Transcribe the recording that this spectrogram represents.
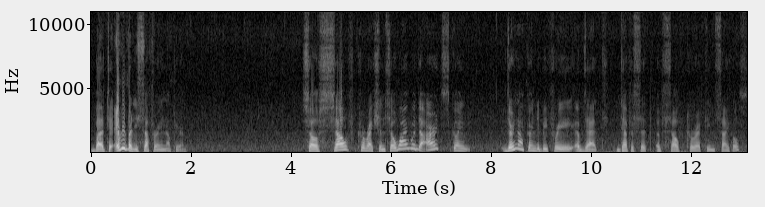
But everybody's suffering up here. So self-correction. So why would the arts going? They're not going to be free of that deficit of self-correcting cycles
